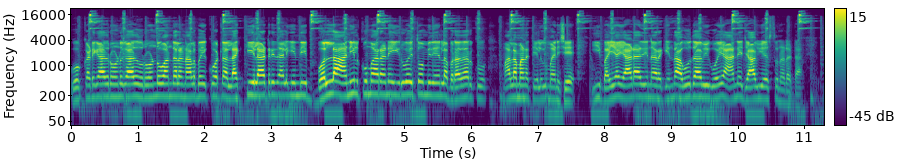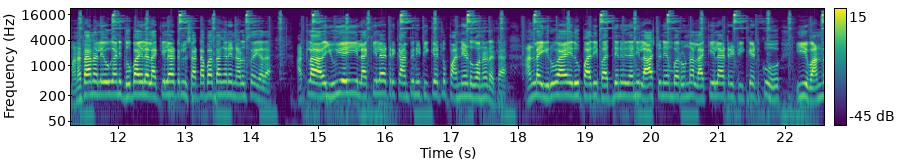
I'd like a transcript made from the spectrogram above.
ఒక్కటి కాదు రెండు కాదు రెండు వందల నలభై కోట్ల లక్కీ లాటరీ తగిలింది బొల్ల అనిల్ కుమార్ అనే ఇరవై తొమ్మిది ఏళ్ళ బ్రదర్కు. మళ్ళా మన తెలుగు మనిషే. ఈ భయ్య ఏడాదిన్నర కింద అబుదాబి పోయి ఆనే జాబ్ చేస్తున్నాడట. మన తాన లేవు కానీ దుబాయ్లో లక్కీ లాటరీలు చట్టబద్ధంగానే నడుస్తాయి కదా. అట్లా యూఏఈ లక్కీ లాటరీ కంపెనీ టికెట్లు పన్నెండు కొన్నాడట. అందులో ఇరవై ఐదు పది పద్దెనిమిది అని లాస్ట్ నెంబర్ ఉన్న లక్కీ లాటరీ టికెట్కు ఈ వంద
